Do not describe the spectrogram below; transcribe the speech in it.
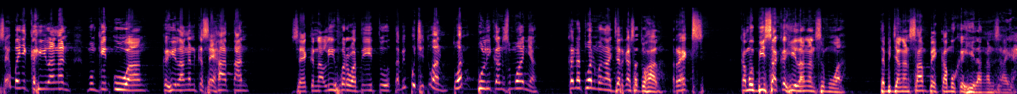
Saya banyak kehilangan mungkin uang, kehilangan kesehatan. Saya kena liver waktu itu. Tapi puji Tuhan, Tuhan pulihkan semuanya. Karena Tuhan mengajarkan satu hal. Rex, kamu bisa kehilangan semua. Tapi jangan sampai kamu kehilangan saya.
